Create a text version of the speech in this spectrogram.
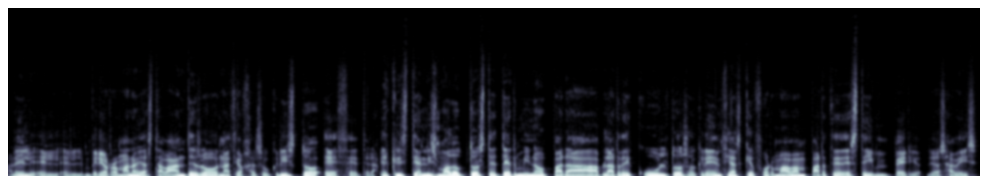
El, Imperio Romano ya estaba antes, luego nació Jesucristo, etc. El cristianismo adoptó este término para hablar de cultos o creencias que formaban parte de este imperio, ya sabéis.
